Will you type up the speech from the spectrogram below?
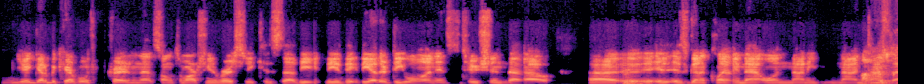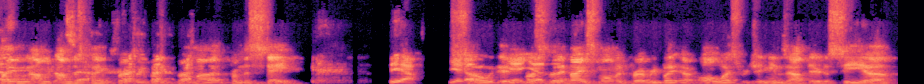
you got to be careful with crediting that song to Marshall University because uh, the, the the other D one institution uh, uh, is, is going to claim that one ninety nine I'm. Just claiming, I'm, I'm just claiming for everybody from uh, from the state. Yeah, yeah. So it yeah, must yeah. have been a nice moment for everybody, all West Virginians out there, to see. Uh,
